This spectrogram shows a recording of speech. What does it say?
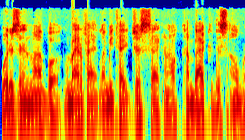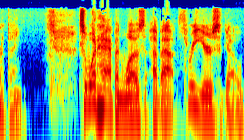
what is in my book. matter of fact, let me take just a second. I'll come back to this Omer thing. So what happened was about three years ago,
